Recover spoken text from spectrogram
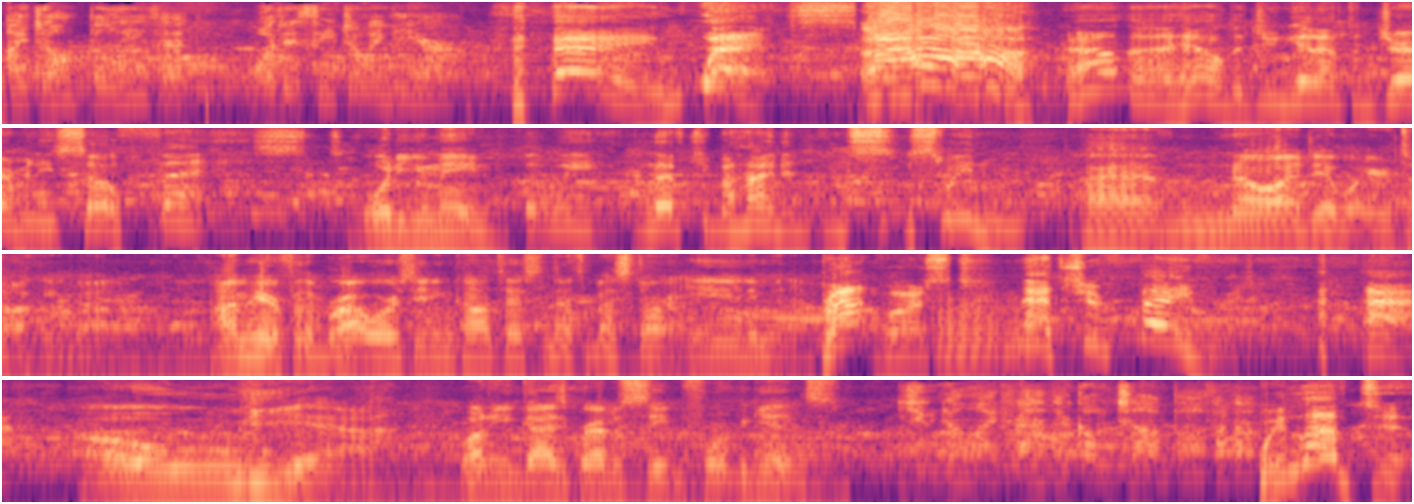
I don't believe it. What is he doing here? Hey, Wes! Ah! How the hell did you get out to Germany so fast? What do you mean? We left you behind in S- Sweden. I have no idea what you're talking about. I'm here for the bratwurst eating contest, and that's about to start any minute. Bratwurst? That's your favorite. Oh, yeah. Why don't you guys grab a seat before it begins? You know I'd rather go jump off of a. we love to.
